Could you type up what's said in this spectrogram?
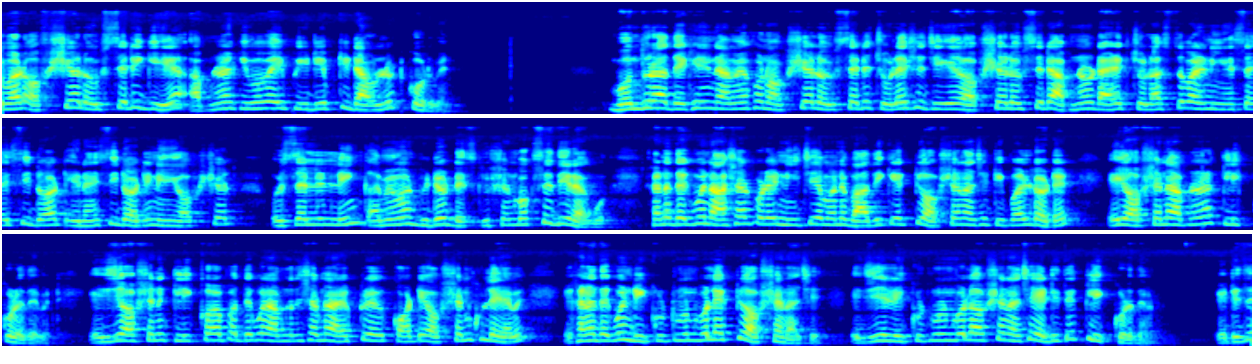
এবার অফিসিয়াল ওয়েবসাইটে গিয়ে আপনারা কীভাবে এই পিডিএফটি ডাউনলোড করবেন। বন্ধুরা, দেখে নিন, আমি এখন অফিসিয়াল ওয়েবসাইটে চলে এসেছি। এই অফিসিয়াল ওয়েবসাইটে আপনারাও ডাইরেক্ট চলে আসতে পারেন ESIC dot, NIC dot in এই অফিসিয়াল ওয়েবসাইটের লিঙ্ক আমি আমার ভিডিও ডেসক্রিপশন বক্সে দিয়ে রাখব। এখানে দেখবেন আসার পরে নিচে মানে বাদিকে একটি অপশান আছে টিপাল ডটের এই অপশানে আপনারা ক্লিক করে দেবেন। এই যে অপশানে ক্লিক করার পর দেখবেন আপনাদের সামনে আরেকটু কটি অপশান খুলে যাবে। এখানে দেখবেন রিক্রুটমেন্ট বলে একটি অপশান আছে। এই যে রিক্রুটমেন্ট বলে অপশান আছে, এটিতে ক্লিক করে দেবেন। এটিতে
